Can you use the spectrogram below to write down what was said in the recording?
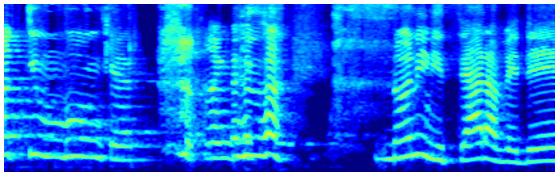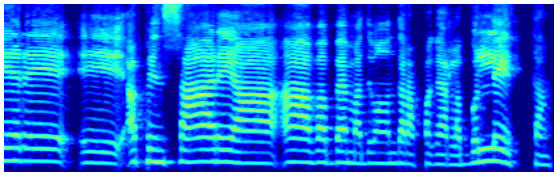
Fatti un bunker. Esatto. Non iniziare a vedere e a pensare a, ah vabbè ma devo andare a pagare la bolletta,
